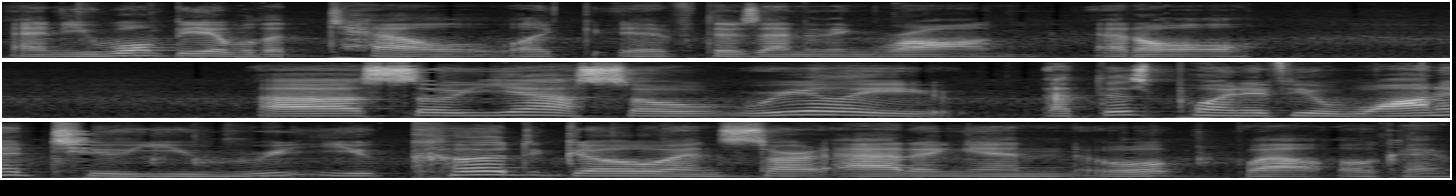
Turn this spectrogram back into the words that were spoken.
and you won't be able to tell like if there's anything wrong at all. Uh, so yeah, so really at this point, if you wanted to, you you could go and start adding in. Oh well, okay.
